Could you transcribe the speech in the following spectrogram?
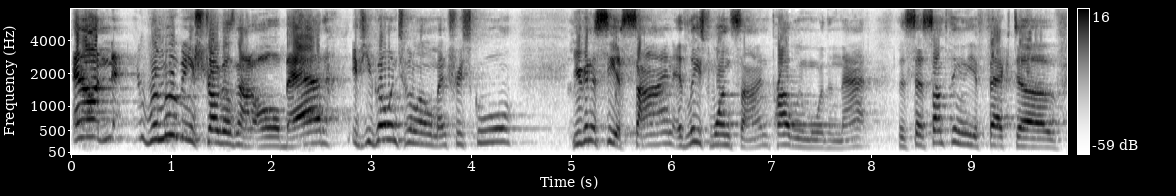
And on, removing struggle is not all bad. If you go into an elementary school you're going to see a sign, at least one sign, probably more than that, that says something to the effect of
